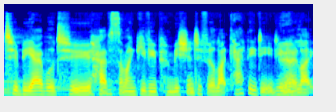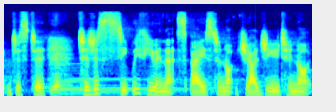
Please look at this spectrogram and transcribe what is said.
to be able to have someone give you permission to feel like Kathy did, you Yeah. know, like just to Yeah. to just sit with you in that space, to not judge you, to not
